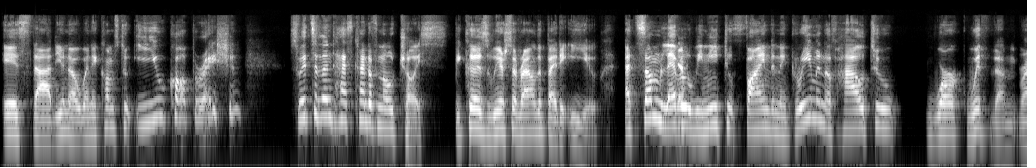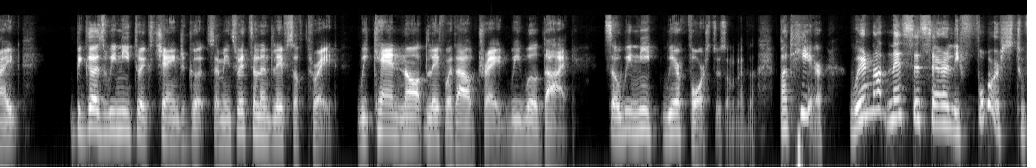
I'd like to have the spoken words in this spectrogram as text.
is that you know when it comes to EU cooperation, Switzerland has kind of no choice because we're surrounded by the EU. At some level, we need to find an agreement of how to work with them, right? because we need to exchange goods. I mean, Switzerland lives of trade. We cannot live without trade. We will die. So we need we are forced to some level. But here we're not necessarily forced to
